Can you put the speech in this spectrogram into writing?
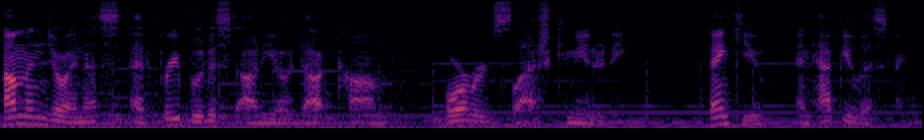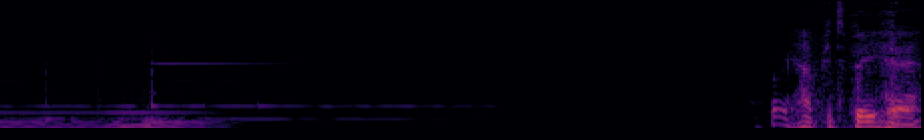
come and join us at freebuddhistaudio.com forward slash community. Thank you and happy listening. I'm very happy to be here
